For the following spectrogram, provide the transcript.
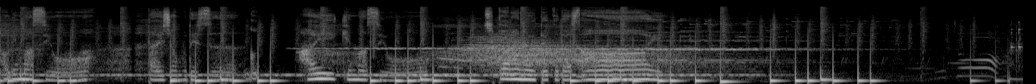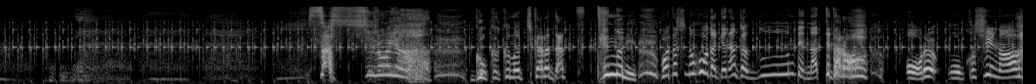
取りますよ。大丈夫です。はい行きますよ。力抜いてくださいしろよ。互角の力だっつってんのに私の方だけなんかグーンってなってたろ。あれおかしいな。って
